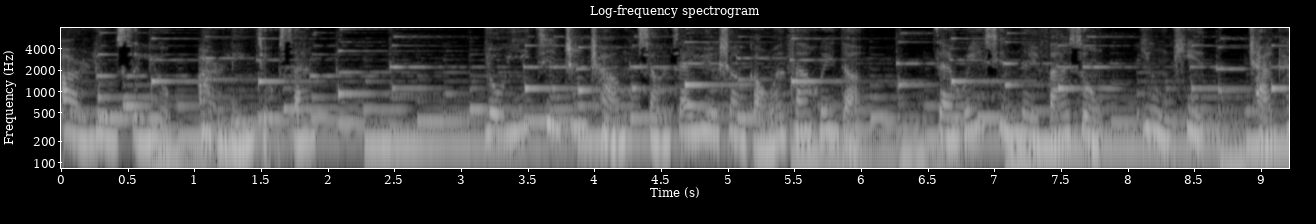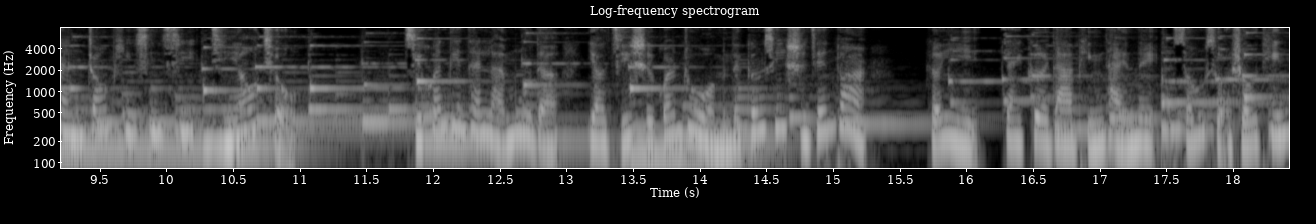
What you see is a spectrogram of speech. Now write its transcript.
二六四六二零九三。有一技之长想在月上港湾发挥的，在微信内发送“应聘”查看招聘信息及要求。喜欢电台栏目的，要及时关注我们的更新时间段，可以在各大平台内搜索收听。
